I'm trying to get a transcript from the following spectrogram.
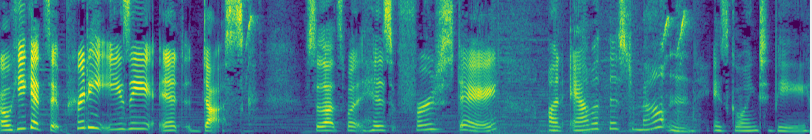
Oh, he gets it pretty easy at dusk. So that's what his first day on Amethyst Mountain is going to be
